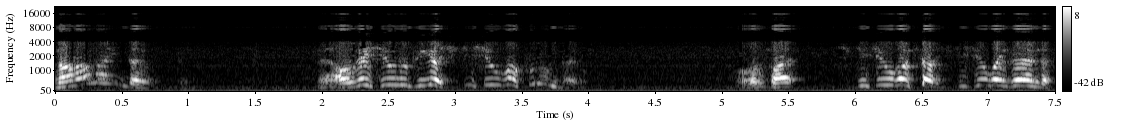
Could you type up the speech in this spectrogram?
ならないんだよって。ね、揚げ潮の次は引き潮が来るんだよ。わかるかい引き潮が来たら引き潮がいけないんだよ。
